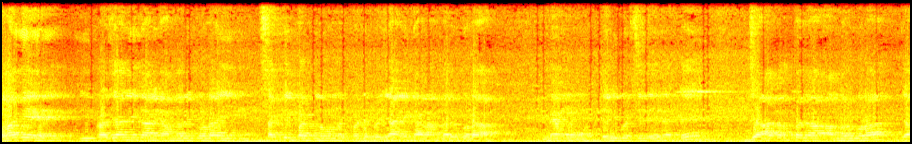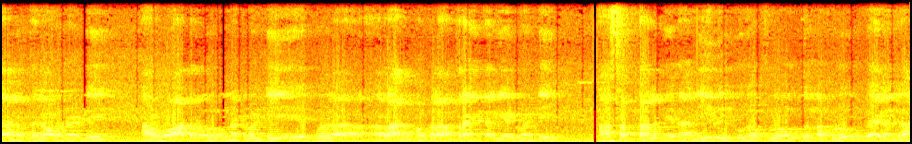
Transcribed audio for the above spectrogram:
అలాగే ఈ ప్రజానీకానికి అందరికీ కూడా ఈ సర్కిల్ పరిధిలో ఉన్నటువంటి ప్రజానీకాన్ని అందరికీ కూడా మేము తెలియపరిచేది ఏంటంటే జాగ్రత్తగా అందరూ కూడా జాగ్రత్తగా ఉండండి. ఆ వాటర్ ఉన్నటువంటి ఎక్కువ రాకపోకల అంతరాయం కలిగేటువంటి ఆ సప్తాల మీద నీరు ఎక్కువగా ఫ్లో అవుతున్నప్పుడు వేగంగా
